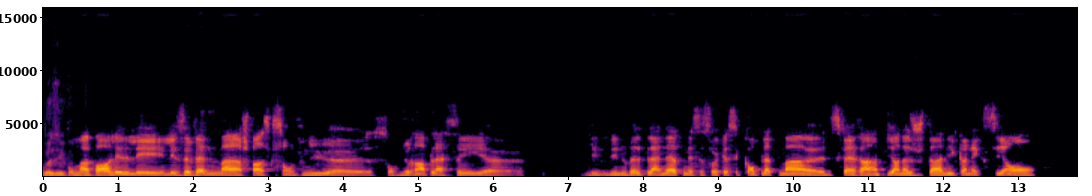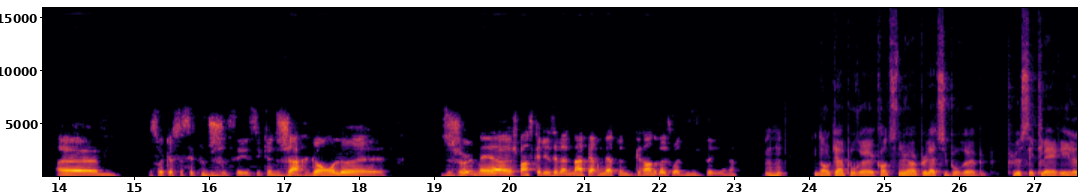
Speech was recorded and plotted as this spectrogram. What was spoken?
Ben, Pour, ma part, les, les, les événements, je pense qu'ils sont venus euh, sont venus remplacer euh, les, les nouvelles planètes, mais c'est sûr que c'est complètement euh, différent. Puis en ajoutant les connexions, euh, c'est sûr que ça c'est tout, c'est que du jargon là, euh, du jeu, mais je pense que les événements permettent une grande rejouabilité. Mhm. Donc, hein, pour continuer un peu là-dessus, pour plus éclairer, là,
